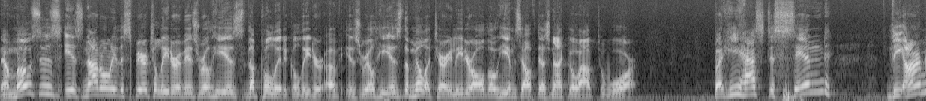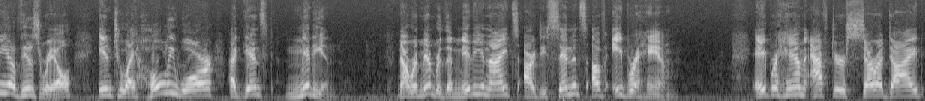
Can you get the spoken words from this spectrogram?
Now, Moses is not only the spiritual leader of Israel, he is the political leader of Israel. He is the military leader, although he himself does not go out to war. But he has to send the army of Israel into a holy war against Midian. Now remember, the Midianites are descendants of Abraham. Abraham, after Sarah died,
